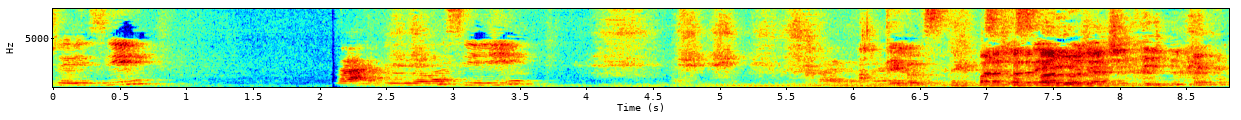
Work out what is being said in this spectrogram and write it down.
Três e. Vai, um, dois, e. Deus. Tem que parar de fazer barulho, ri.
